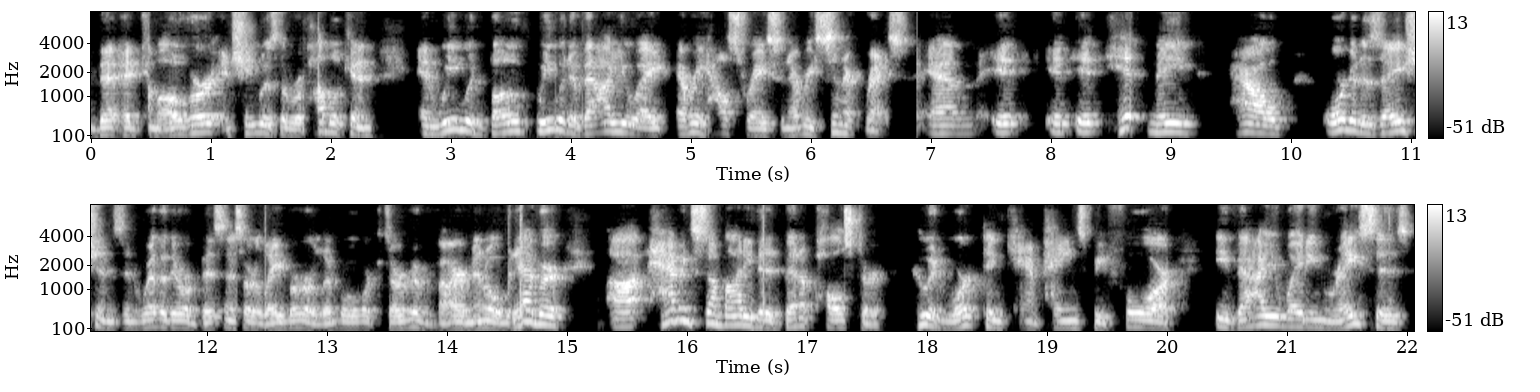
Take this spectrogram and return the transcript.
that had come over, and she was the Republican. And we would both we would evaluate every House race and every Senate race, and it it, it hit me how organizations and whether they were business or labor or liberal or conservative, environmental, whatever, uh, having somebody that had been a pollster who had worked in campaigns before evaluating races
